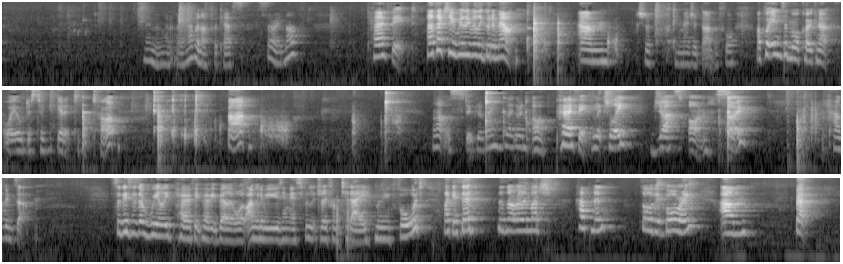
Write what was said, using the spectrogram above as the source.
I'm not going to have enough for Cass. Sorry, love. Perfect. That's actually a really, really good amount. Um, I should have fucking measured that before. I'll put in some more coconut oil just to get it to the top. But, well, that was stupid of me. Did that go in? Oh, perfect. Literally just on. So, how good's that? So this is a really perfect, perfect belly oil. I'm going to be using this for literally from today moving forward. Like I said, there's not really much happening. It's all a bit boring. Um, but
